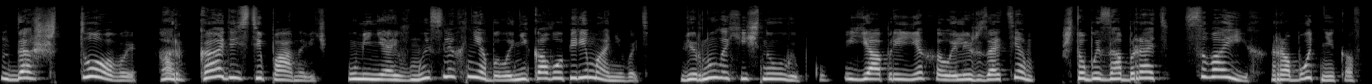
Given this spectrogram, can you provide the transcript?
Да что вы, Аркадий Степанович, у меня и в мыслях не было никого переманивать. Вернула хищную улыбку. Я приехала лишь за тем, чтобы забрать своих работников,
